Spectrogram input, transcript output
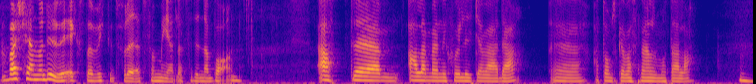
Vad känner du är extra viktigt för dig att förmedla till dina barn? Att eh, alla människor är lika värda. Eh, att de ska vara snälla mot alla. Mm.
